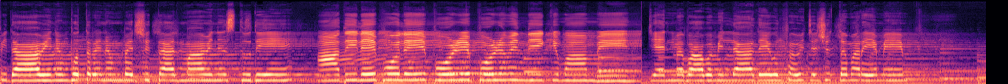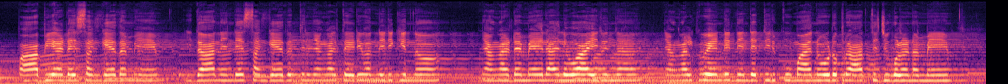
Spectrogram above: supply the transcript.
പിതാവിനും പുത്രനും പരിശുദ്ധാത്മാവിനും സ്തുതി. ആദിയിലെ പോലെ എപ്പോഴെപ്പോഴും എന്നേക്കും ആമേൻ. ജന്മപാപമില്ലാതെ ഉത്ഭവിച്ച ശുദ്ധമറിയമേ പാപിയുടെ സങ്കേതമേ ഇതാ നിന്റെ സങ്കേതത്തിൽ ഞങ്ങൾ തേടി വന്നിരിക്കുന്നു. ഞങ്ങളുടെ മേലലുവായിരുന്ന് ഞങ്ങൾക്ക് വേണ്ടി നിന്റെ തിരുക്കുമാരനോട് പ്രാർത്ഥിച്ചു കൊള്ളണമേ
